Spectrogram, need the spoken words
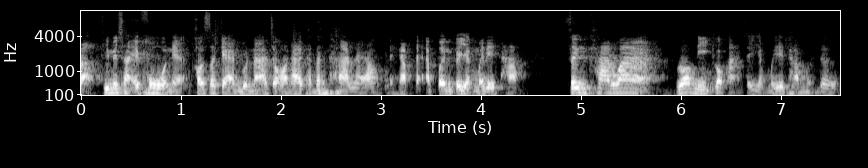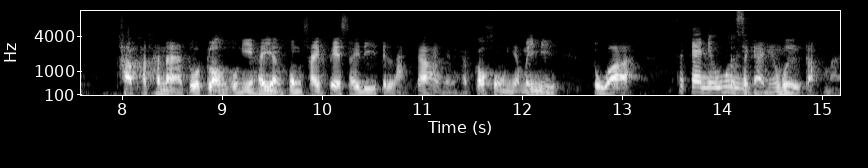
ศัพท์ที่ไม่ใช่ iPhone เนี่ยเขาสแกนบนหน้าจอได้กันตั้งนานแล้วนะครับแต่ Apple ก็ยังไม่ได้ทำซึ่งคาดว่ารอบนี้ก็อาจจะยังไม่ได้ทำเหมือนเดิม ถ้าพัฒนาตัวกล้องตัวนี้ให้ยังคงใช้ Face ID เป็นหลักได้เนยนะครับ ก็คงยังไม่มีตัวสแกนนิ้วมือสแกนนิ้วมือกลับมา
